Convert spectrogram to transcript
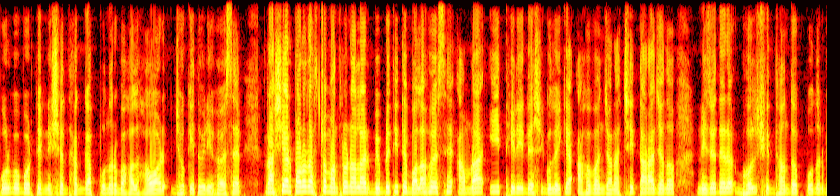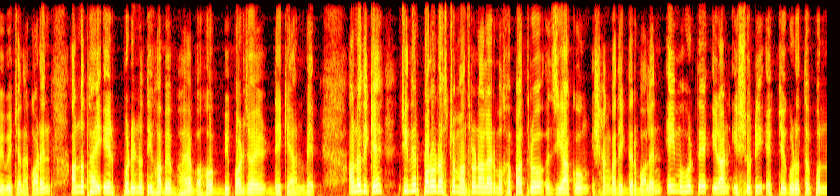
পূর্ববর্তী নিষেধাজ্ঞা পুনর্বহাল হওয়ার ঝুঁকি তৈরি হয়েছে। রাশিয়ার পররাষ্ট্র মন্ত্রণালয়ের বিবৃতিতে বলা হয়েছে, আমরা ই থ্রি দেশগুলিকে আহ্বান জানাচ্ছি, তারা যেন নিজেদের ভুল সিদ্ধান্ত পুনর্বিবেচনা করেন, অন্যথায় এর পরিণতি হবে ভয়াবহ, বিপর্যয় ডেকে আনবে। অন্যদিকে, চীনের পররাষ্ট্র মন্ত্রণালয়ের মুখপাত্র জিয়াকুং সাংবাদিকদের বলেন, এই মুহূর্তে ইরান ইস্যুটি একটি গুরুত্বপূর্ণ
